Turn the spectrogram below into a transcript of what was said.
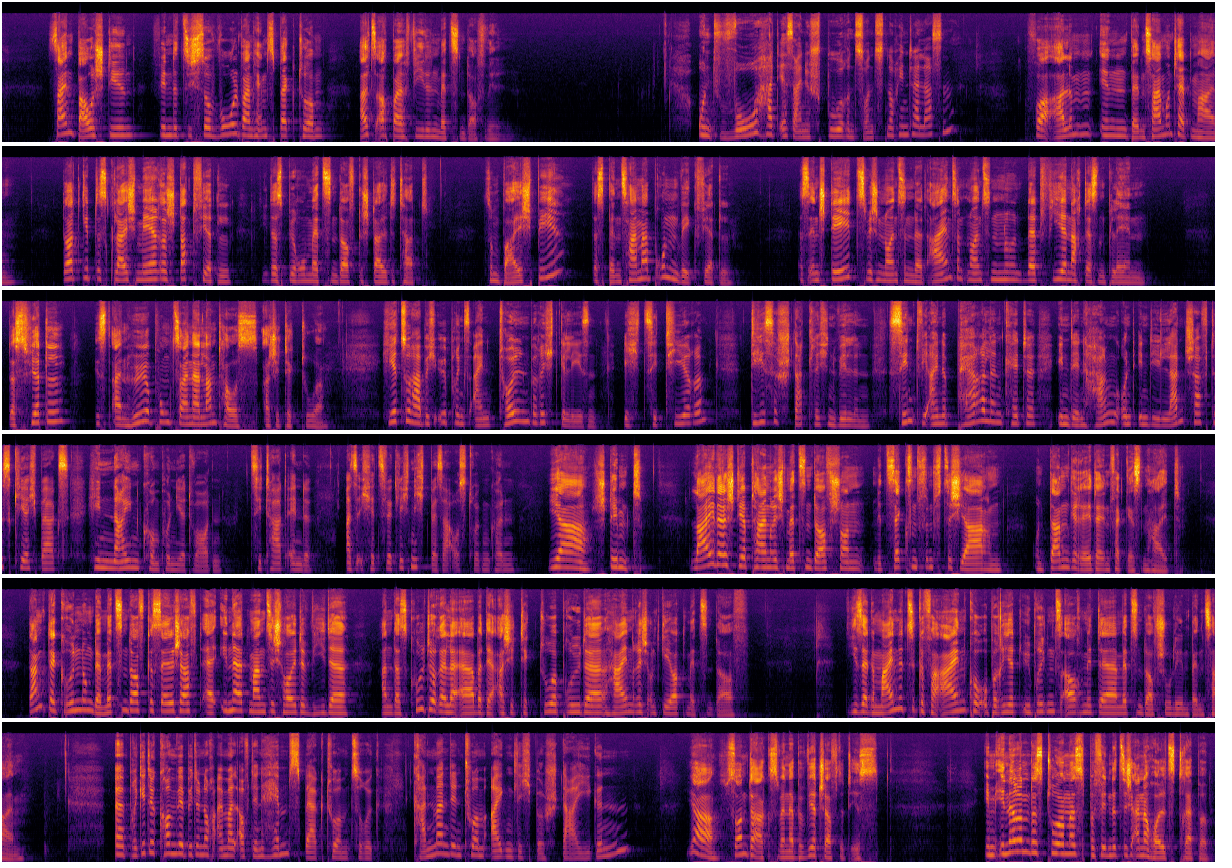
Sein Baustil findet sich sowohl beim Hemsbergturm als auch bei vielen Metzendorf-Villen. Und wo hat er seine Spuren sonst noch hinterlassen? Vor allem in Bensheim und Heppenheim. Dort gibt es gleich mehrere Stadtviertel, die das Büro Metzendorf gestaltet hat. Zum Beispiel das Bensheimer Brunnenwegviertel. Es entsteht zwischen 1901 und 1904 nach dessen Plänen. Das Viertel ist ein Höhepunkt seiner Landhausarchitektur. Hierzu habe ich übrigens einen tollen Bericht gelesen. Ich zitiere, diese stattlichen Villen sind wie eine Perlenkette in den Hang und in die Landschaft des Kirchbergs hineinkomponiert worden. Zitat Ende. Also ich hätte es wirklich nicht besser ausdrücken können. Ja, stimmt. Leider stirbt Heinrich Metzendorf schon mit 56 Jahren und dann gerät er in Vergessenheit. Dank der Gründung der Metzendorf-Gesellschaft erinnert man sich heute wieder an das kulturelle Erbe der Architekturbrüder Heinrich und Georg Metzendorf. Dieser gemeinnützige Verein kooperiert übrigens auch mit der Metzendorf-Schule in Bensheim. Äh, Brigitte, kommen wir bitte noch einmal auf den Hemsbergturm zurück. Kann man den Turm eigentlich besteigen? Ja, sonntags, wenn er bewirtschaftet ist. Im Inneren des Turmes befindet sich eine Holztreppe.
